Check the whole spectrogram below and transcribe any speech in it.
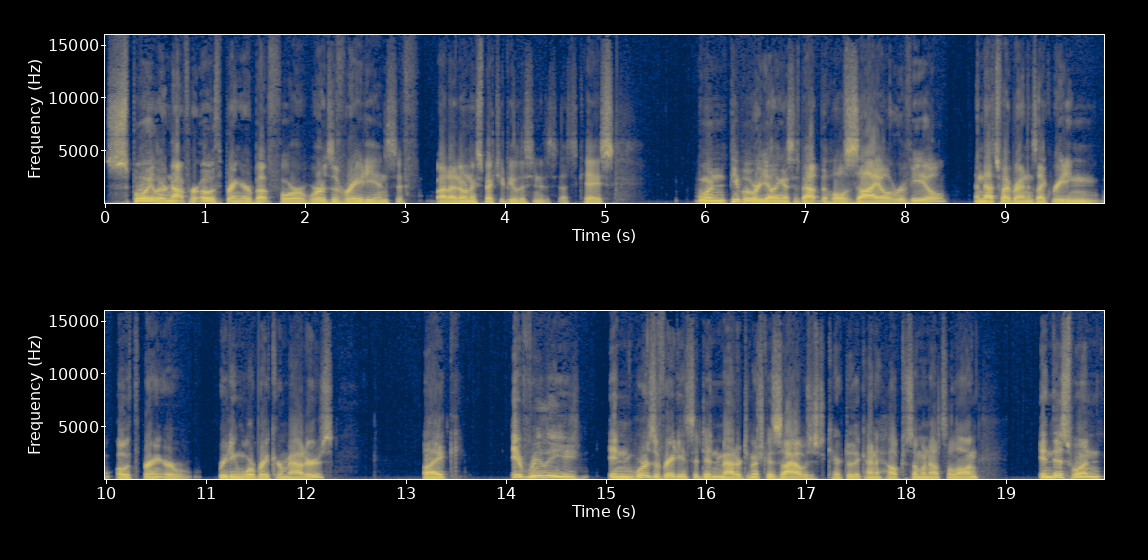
spoiler, not for Oathbringer, but for Words of Radiance. If but I don't expect you to be listening to this. If that's the case. When people were yelling at us about the whole Zahel reveal, and that's why Brandon's like reading Oathbringer or reading Warbreaker matters. Like it really in Words of Radiance it didn't matter too much because Zahel was just a character that kind of helped someone else along. In this one,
